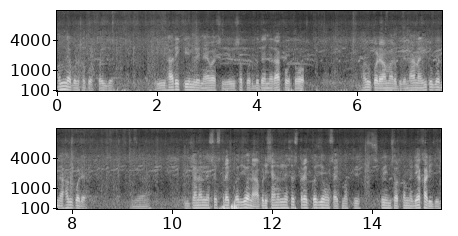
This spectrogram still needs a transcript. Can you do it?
અમને પણ સપોર્ટ કરજો. એવી સારી ટીમ લઈને આવ્યા છે એવી સપોર્ટ બધાને રાખો તો સારું પડે અમારે બધા નાના યુટ્યુબરને સારું પડે. અને ચેનલને સબસ્ક્રાઈબ કરજો અને આપણી ચેનલને સબસ્ક્રાઈબ કરજો. હું સાઈડમાં સ્ક્રીનશોટ તમને દેખાડી દઈશ.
